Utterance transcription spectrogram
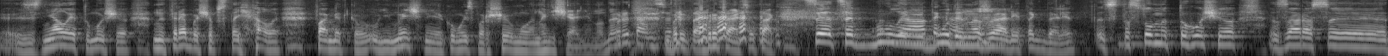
е, зняли, тому що не треба, щоб стояла пам'ятка у Німеччині якомусь паршивому англічанину. Да? Британцю. Брита- британцю, так. Це, це було Да, і така. буде, на жаль, і так далі. Стосовно того, що зараз е,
